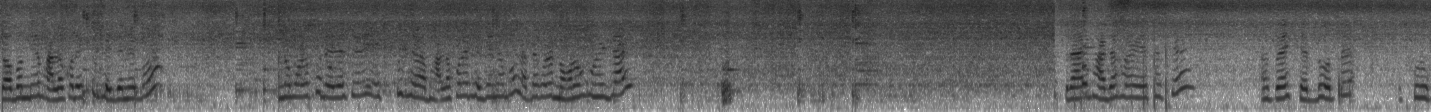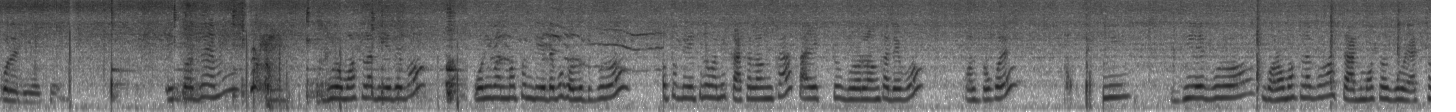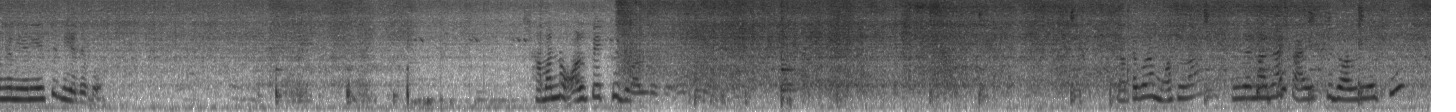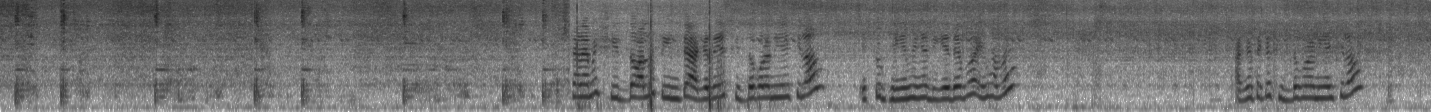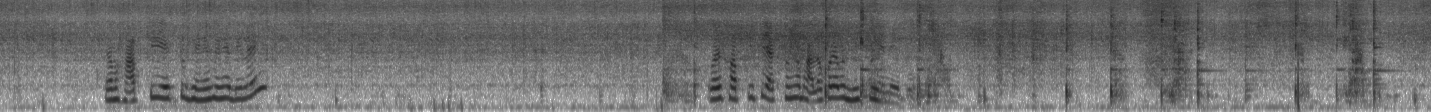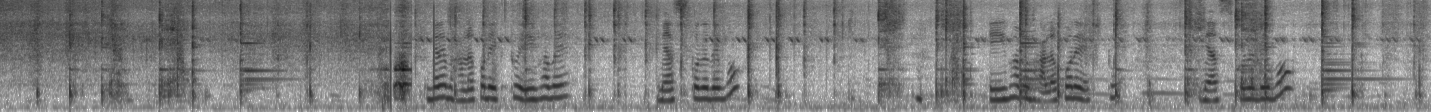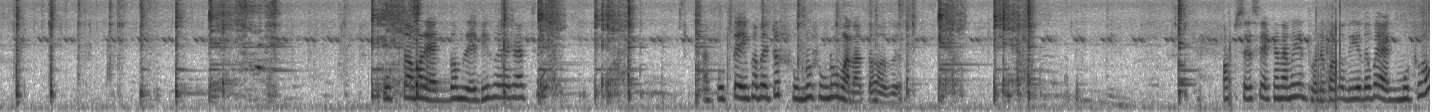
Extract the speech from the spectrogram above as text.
লবণ দিয়ে ভালো করে একটু ভেজে নেব। অনবরত নেড়ে চেড়ে একটু ভালো করে ভেজে নেব যাতে করে নরম হয়ে যায়। প্রায় ভাজা হয়ে এসেছে আর প্রায় সেদ্ধ হতে শুরু করে দিয়েছে। এই পর্যায়ে আমি গুঁড়ো মশলা দিয়ে দেব, পরিমাণ মতন দিয়ে দেবো হলুদ গুঁড়ো। কত দিয়েছিলাম আমি? কাঁচা লঙ্কা, তাই একটু গুঁড়ো লঙ্কা দেবো অল্প করে। আমি জিরে গুঁড়ো, গরম মশলা গুঁড়ো চাট মশলা গুঁড়ো একসঙ্গে নিয়ে নিয়েছি, দিয়ে দেবো। সামান্য অল্প একটু জল দেবো। যাতে করে মশলা পুড়ে না যায়, তাই একটু জল দিয়েছি। এখানে আমি সিদ্ধ আলু তিনটে আগে দিয়ে সিদ্ধ করে নিয়েছিলাম। একটু ভেঙে ভেঙে দিয়ে দেবো এইভাবে। আগে থেকে সিদ্ধ করে নিয়েছিলাম। এরকম হাত দিয়ে একটু ভেঙে ভেঙে দিলেই এবার সব কিছু একসঙ্গে ভালো করে আবার মিশিয়ে নেব। এবারে ভালো করে একটু এইভাবে ম্যাশ করে দেব। এইভাবে ভালো করে একটু ম্যাশ করে দেব। পুরটা আমার একদম রেডি হয়ে গেছে। পুরটা এইভাবে একটু শুকনো শুকনো বানাতে হবে। সব শেষে এখানে আমি ধনে পাতা দিয়ে দেবো এক মুঠো।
